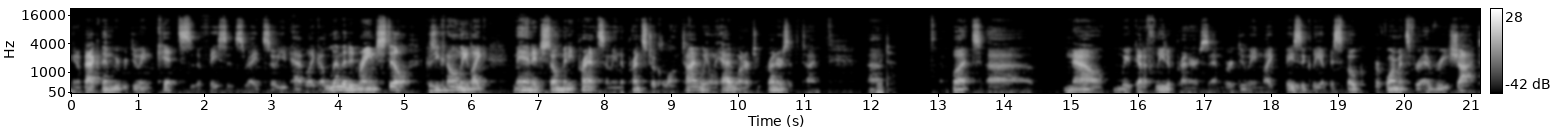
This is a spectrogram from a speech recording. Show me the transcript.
you know, back then we were doing kits of faces, right? So you'd have like a limited range still because you can only like manage so many prints. I mean, the prints took a long time. We only had one or two printers at the time. Uh, Right. but uh, now we've got a fleet of printers and we're doing like basically a bespoke performance for every shot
